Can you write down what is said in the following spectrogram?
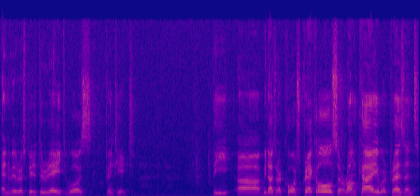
and the respiratory rate was 28. The uh, bilateral coarse crackles and rhonchi were present.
